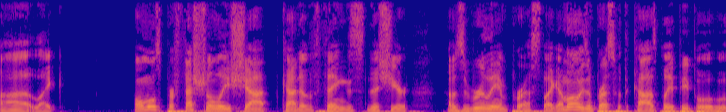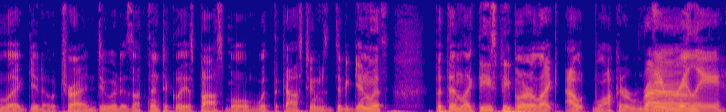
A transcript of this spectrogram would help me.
uh, like almost professionally shot kind of things this year. I was really impressed. Like I'm always impressed with the cosplay people who like you know try and do it as authentically as possible with the costumes to begin with. But then like these people are like out walking around. They really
